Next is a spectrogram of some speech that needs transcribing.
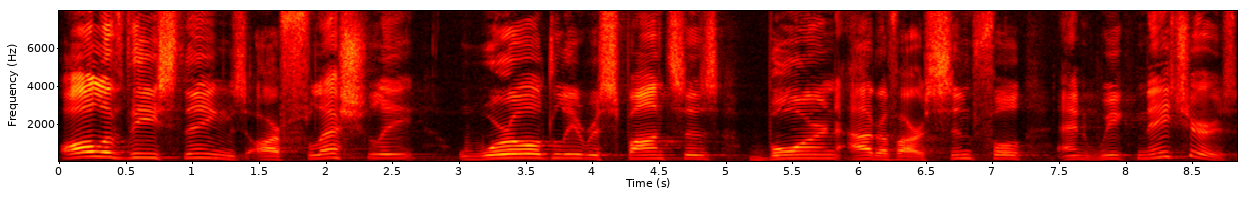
all of these things are fleshly, worldly responses born out of our sinful and weak natures.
